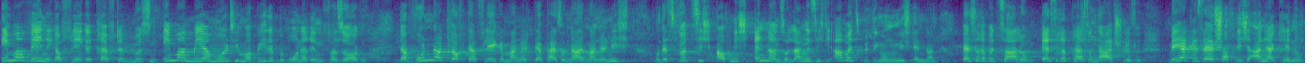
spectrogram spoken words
Immer weniger Pflegekräfte müssen immer mehr multimorbide Bewohnerinnen versorgen. Da wundert doch der Pflegemangel, der Personalmangel nicht. Und es wird sich auch nicht ändern, solange sich die Arbeitsbedingungen nicht ändern. Bessere Bezahlung, bessere Personalschlüssel, mehr gesellschaftliche Anerkennung,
